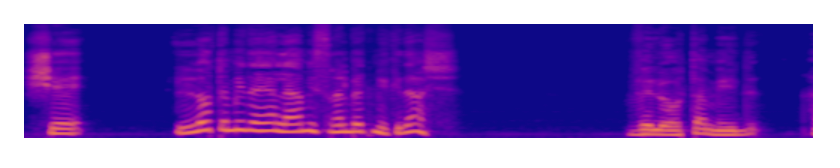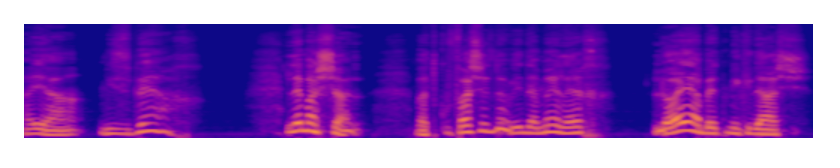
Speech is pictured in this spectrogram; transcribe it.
שלא תמיד היה לעם ישראל בית מקדש, ולא תמיד היה מזבח. למשל, בתקופה של דוד המלך לא היה בית מקדש.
